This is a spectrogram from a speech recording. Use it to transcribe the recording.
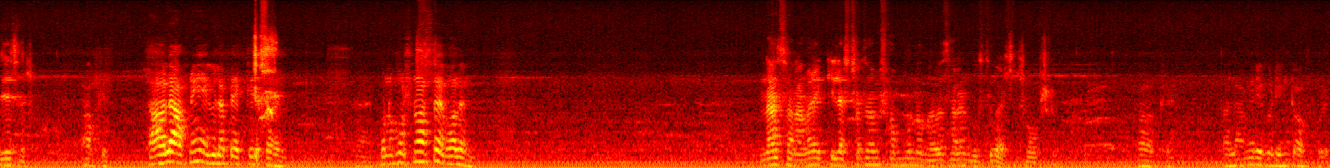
জি স্যার। ওকে তাহলে আপনি এগুলো প্র্যাকটিস করেন। হ্যাঁ, কোনো প্রশ্ন আছে? বলেন। না স্যার আমার এই ক্লাসটা তো আমি সম্পূর্ণভাবে স্যার বুঝতে পারছি সমস্যা ওকে তাহলে আমি রেকর্ডিংটা অফ করি।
